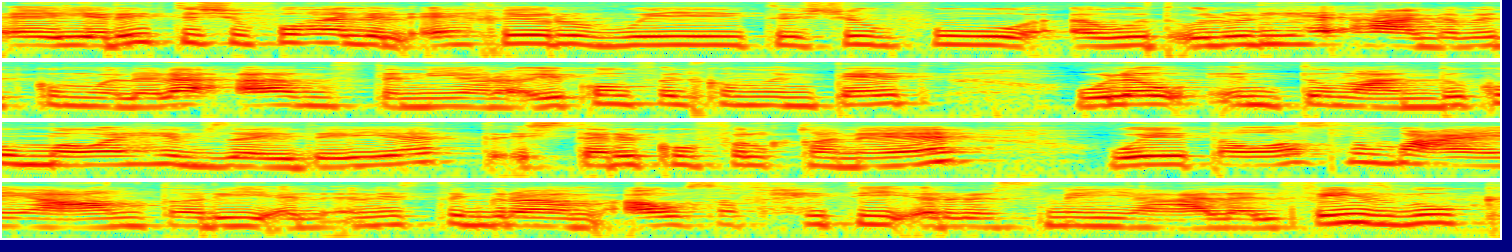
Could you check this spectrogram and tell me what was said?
آه، يا ريت تشوفوها للآخر وتشوفوا وتقولوا لي عجبتكم ولا لأ مستنية رأيكم في الكومنتات. ولو أنتم عندكم مواهب زي ديت اشتركوا في القناة وتواصلوا معايا عن طريق الإنستجرام أو صفحتي الرسمية على الفيسبوك.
